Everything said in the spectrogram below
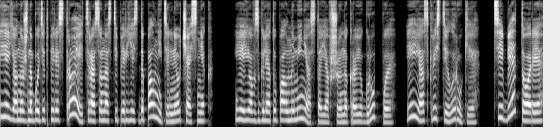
Ее нужно будет перестроить, раз у нас теперь есть дополнительный участник». Ее взгляд упал на меня, стоявшую на краю группы, и я скрестила руки. «Тебе, Тори,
